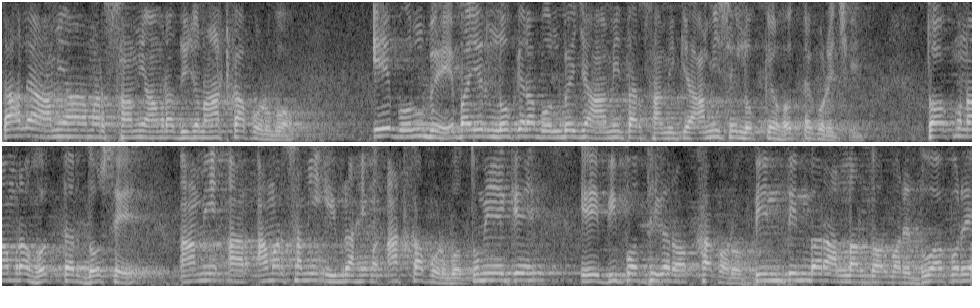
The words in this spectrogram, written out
তাহলে আমি আমার স্বামী, আমরা দুজন আটকা পড়ব। এ বলবে বা এর লোকেরা বলবে যে, আমি তার স্বামীকে, আমি সেই লোককে হত্যা করেছি। তখন আমরা হত্যার দোষে আমি আর আমার স্বামী ইব্রাহিম আটকা পড়ব। তুমি একে এই বিপদ থেকে রক্ষা করো। তিন তিনবার আল্লাহর দরবারে দোয়া করে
